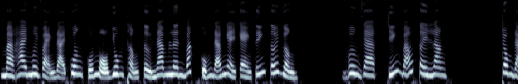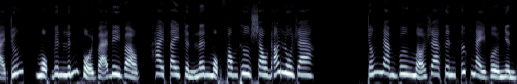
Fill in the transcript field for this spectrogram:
Mà 20 vạn đại quân của mộ dung thận từ Nam lên Bắc cũng đã ngày càng tiến tới gần. Vương gia, chiến báo Tây Lăng. Trong đại trướng, một binh lính vội vã đi vào, hai tay trình lên một phong thư sau đó lui ra. Trấn Nam Vương mở ra tin tức này vừa nhìn.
